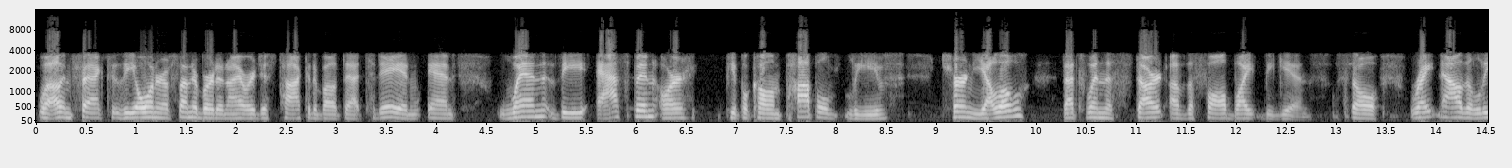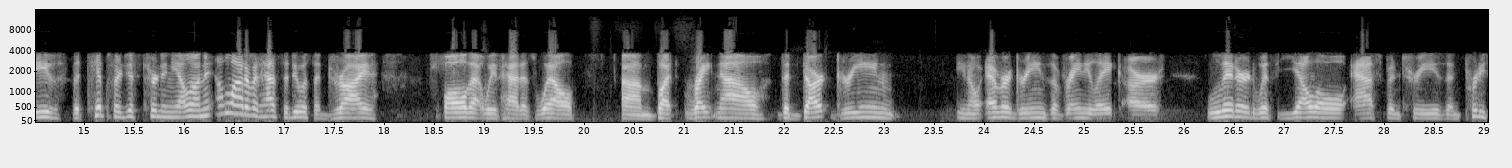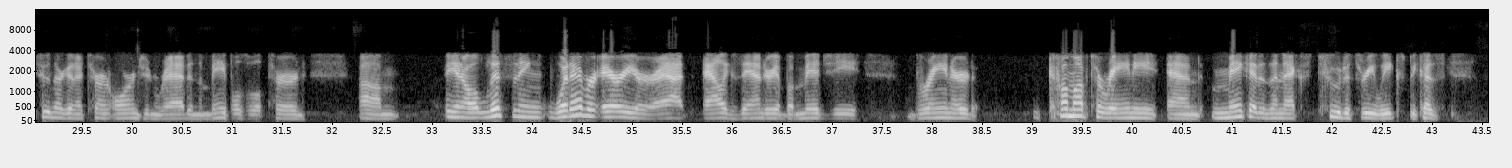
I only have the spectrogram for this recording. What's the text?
Well, in fact, the owner of Thunderbird and I were just talking about that today, and and when the aspen or people call them popple leaves turn yellow, that's when the start of the fall bite begins. So right now the leaves, the tips are just turning yellow, and a lot of it has to do with the dry fall that we've had as well. Um, but right now, the dark green, you know, evergreens of Rainy Lake are littered with yellow aspen trees, and pretty soon they're going to turn orange and red, and the maples will turn. Um, you know, listening, whatever area you're at, Alexandria, Bemidji, Brainerd, come up to Rainy and make it in the next two to three weeks because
